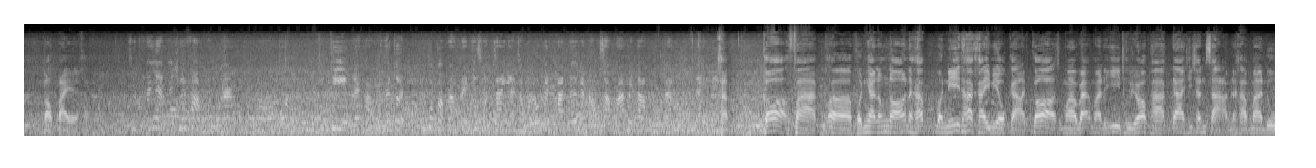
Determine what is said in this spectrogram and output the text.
ำต่อไปครับ ฝากผลงานน้องๆนะครับ วันนี้ถ้าใครมีโอกาสก็มาแวะมาที่ทูยอร์พาร์คได้ที่ชั้น 3 นะครับ มาดู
